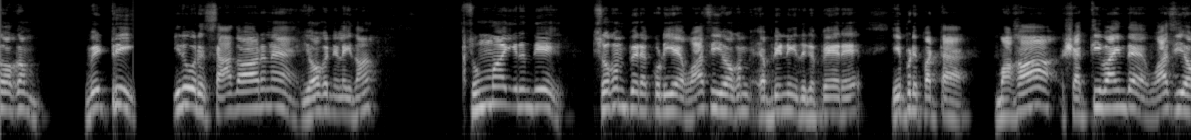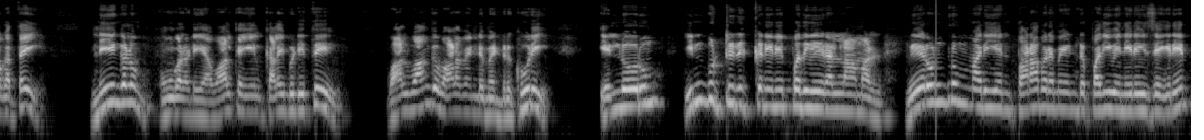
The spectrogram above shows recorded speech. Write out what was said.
யோகம் வெற்றி. இது ஒரு சாதாரண யோக நிலை தான் சும்மா இருந்தே சுகம் பெறக்கூடிய வாசி யோகம் அப்படின்னு இதுக்கு பேர். இப்படிப்பட்ட மகா சக்தி வாய்ந்த வாசி யோகத்தை நீங்களும் உங்களுடைய வாழ்க்கையில் கலைபிடித்து வாழ்வாங்கு வாழ வேண்டும் என்று கூறி எல்லோரும் இன்புற்றிருக்க நினைப்பது வேறல்லாமல் வேறொன்றும் அறியேன் பராபரமே என்று பதிவை நிறைவு செய்கிறேன்.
